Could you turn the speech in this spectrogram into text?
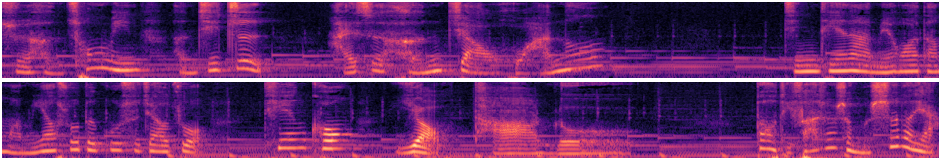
是很聪明、很机智，还是很狡猾呢？今天啊，棉花糖妈咪要说的故事叫做《天空要塌了》。到底发生什么事了呀？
